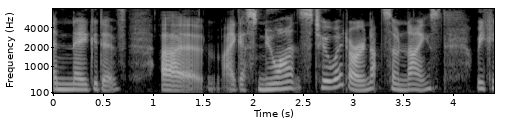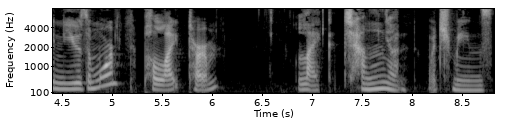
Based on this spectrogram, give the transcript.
a negative, uh, I guess, nuance to it, or not so nice, we can use a more polite term like 작년, which means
